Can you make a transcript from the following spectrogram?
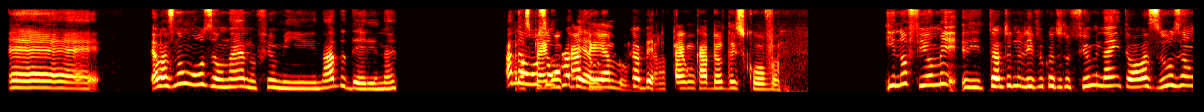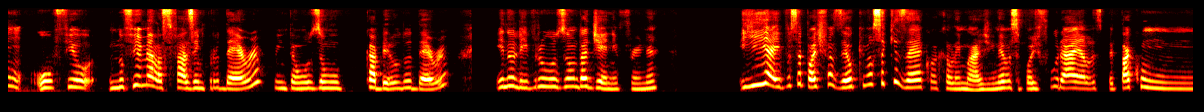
é... elas não usam, né? No filme nada dele, né? Ah, não, elas usam o cabelo, cabelo. cabelo. Ela pega um cabelo da escova. E no filme, tanto no livro quanto no filme, né? Então elas usam o fio. No filme elas fazem pro Daryl, então usam o cabelo do Daryl. E no livro usam da Jennifer, né? E aí você pode fazer o que você quiser com aquela imagem, né? Você pode furar ela, espetar com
